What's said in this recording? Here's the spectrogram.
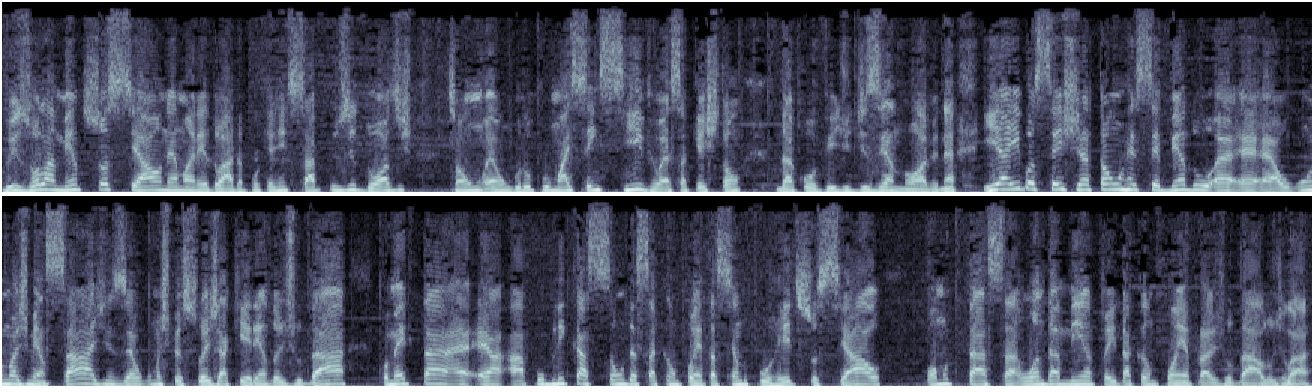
do isolamento social, né, Maria Eduarda? Porque a gente sabe que os idosos são é um grupo mais sensível a essa questão da Covid-19, né? E aí vocês já estão recebendo é, é, algumas mensagens, algumas pessoas já querendo ajudar. Como é que está é, a, a publicação dessa campanha? Está sendo por rede social? Como que tá essa, o andamento aí da campanha para ajudá-los lá?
